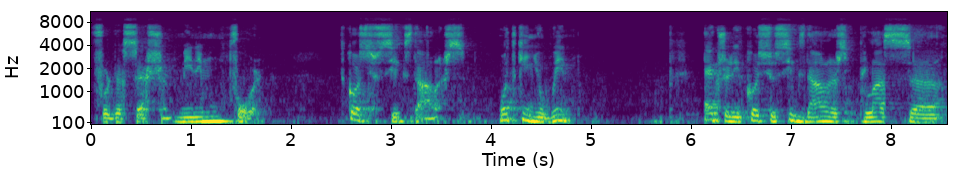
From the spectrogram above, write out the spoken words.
for the session, minimum four. It costs you six dollars. What can you win? Actually, it costs you six dollars plus uh,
